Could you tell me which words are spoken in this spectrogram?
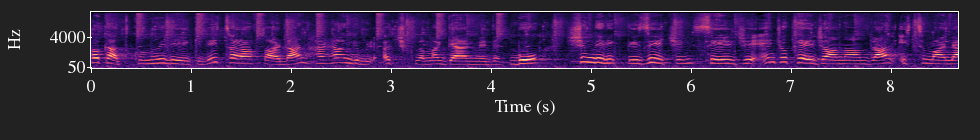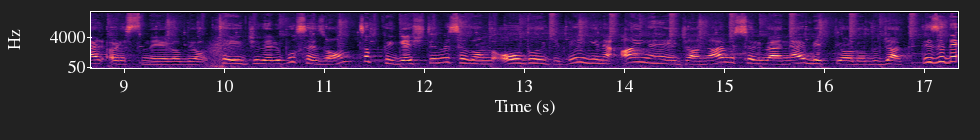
Fakat konuyla ilgili taraflardan herhangi bir açıklama gelmedi. Bu şimdilik dizi için seyirciyi en çok heyecanlandıran ihtimaller arasında yer alıyor. Seyircileri bu sezon tıpkı geçtiğimiz sezonda olduğu gibi yine aynı heyecanlar ve serüvenler bekliyor olacak. Dizide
